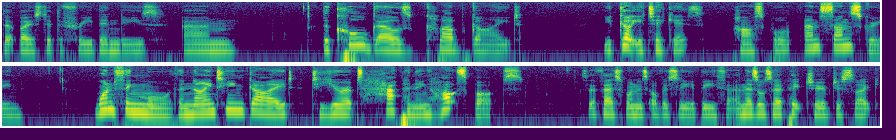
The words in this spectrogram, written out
that boasted the free bindies. Um, the Cool Girls Club Guide. You got your tickets, passport, and sunscreen. One thing more: the 19 Guide to Europe's happening hotspots. So the first one is obviously Ibiza, and there's also a picture of just like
